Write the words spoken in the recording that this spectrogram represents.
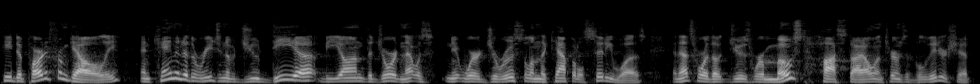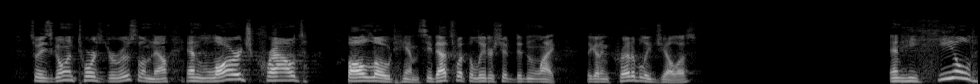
he departed from Galilee and came into the region of Judea beyond the Jordan. That was where Jerusalem, the capital city was. And that's where the Jews were most hostile in terms of the leadership. So he's going towards Jerusalem now and large crowds followed him. See, that's what the leadership didn't like. They got incredibly jealous and he healed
